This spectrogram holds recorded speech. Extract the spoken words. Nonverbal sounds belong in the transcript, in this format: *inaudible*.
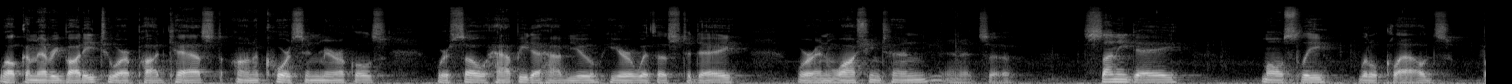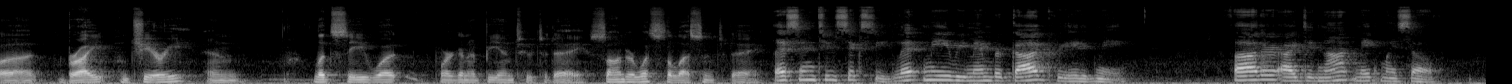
Welcome, everybody, to our podcast on A Course in Miracles. We're so happy to have you here with us today. We're in Washington, and it's a sunny day, mostly, little clouds, but bright and cheery. And let's see what we're going to be into today. Sandra, what's the lesson today? Lesson 260 Let me remember God created me. Father, I did not make myself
